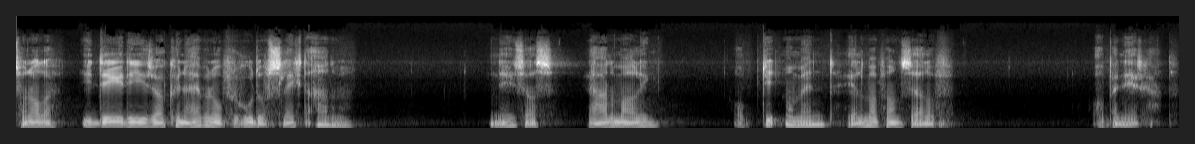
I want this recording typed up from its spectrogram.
Van alle ideeën die je zou kunnen hebben over goed of slecht ademen. Nee, zoals ademhaling op dit moment helemaal vanzelf op en neer gaat.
